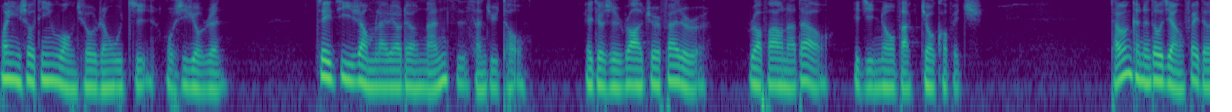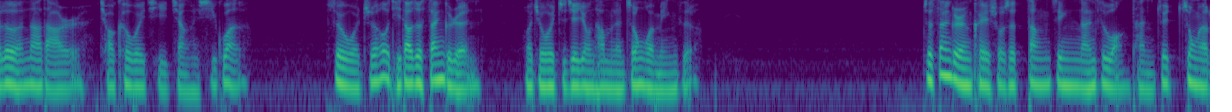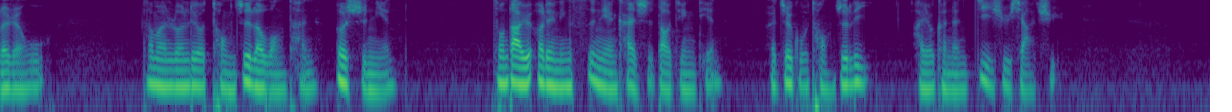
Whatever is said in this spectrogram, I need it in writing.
欢迎收听网球人物志，我是友任。这一季让我们来聊聊男子三巨头，也就是 Roger Federer、Rafael Nadal 以及 Novak Djokovic。台湾可能都讲费德勒、纳达尔、乔科维奇讲很习惯了，所以我之后提到这三个人，我就会直接用他们的中文名字了。这三个人可以说是当今男子网坛最重要的人物，他们轮流统治了网坛二十年。从大约二零零四年开始到今天，而这股统治力还有可能继续下去。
